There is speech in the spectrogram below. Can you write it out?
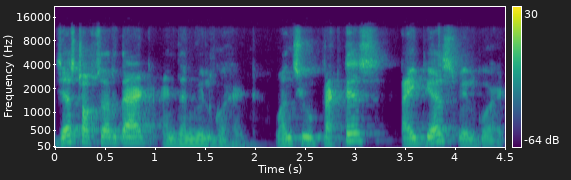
Just observe that and then we'll go ahead. Once you practice type yes we'll go ahead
